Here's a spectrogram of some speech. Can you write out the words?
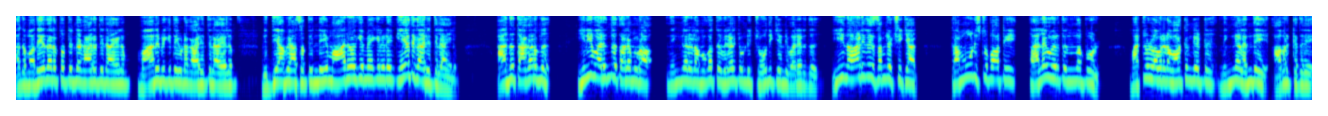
അത് മതേതരത്വത്തിന്റെ കാര്യത്തിലായാലും മാനവികതയുടെ കാര്യത്തിലായാലും വിദ്യാഭ്യാസത്തിന്റെയും ആരോഗ്യ മേഖലയുടെയും ഏത് കാര്യത്തിലായാലും അത് തകർന്ന് ഇനി വരുന്ന തലമുറ നിങ്ങളുടെ മുഖത്ത് വിരൽ ചൂണ്ടി ചോദിക്കേണ്ടി വരരുത്. ഈ നാടിനെ സംരക്ഷിക്കാൻ കമ്മ്യൂണിസ്റ്റ് പാർട്ടി തല ഉയർത്തി നിന്നപ്പോൾ മറ്റുള്ളവരുടെ വാക്കും കേട്ട് നിങ്ങൾ എന്തേ അവർക്കെതിരെ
